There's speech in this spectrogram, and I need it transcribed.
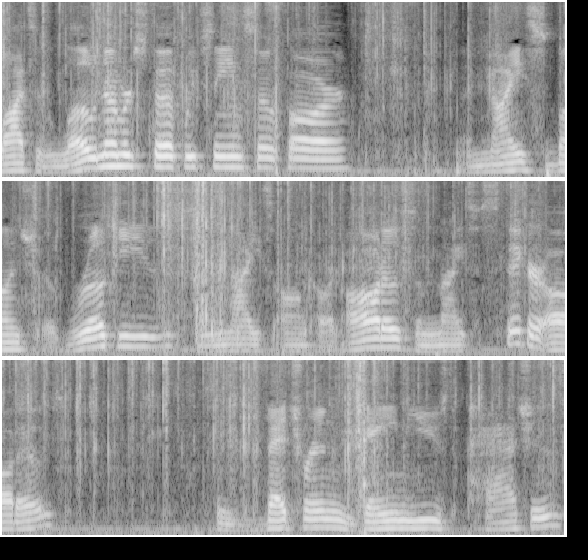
Lots of low numbered stuff we've seen so far. A nice bunch of rookies, some nice on-card autos, some nice sticker autos, some veteran game-used patches.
